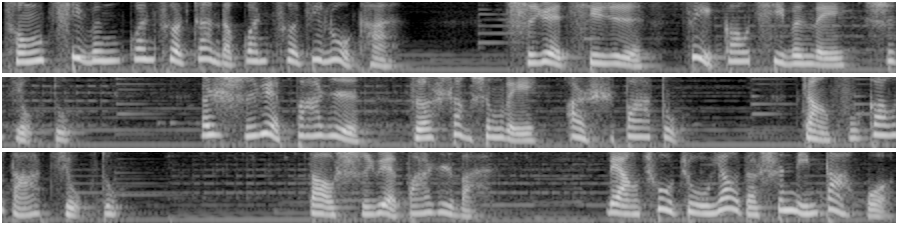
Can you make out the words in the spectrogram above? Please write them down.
从气温观测站的观测记录看，十月七日最高气温为十九度，而十月八日则上升为二十八度，涨幅高达九度。到十月八日晚，两处主要的森林大火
